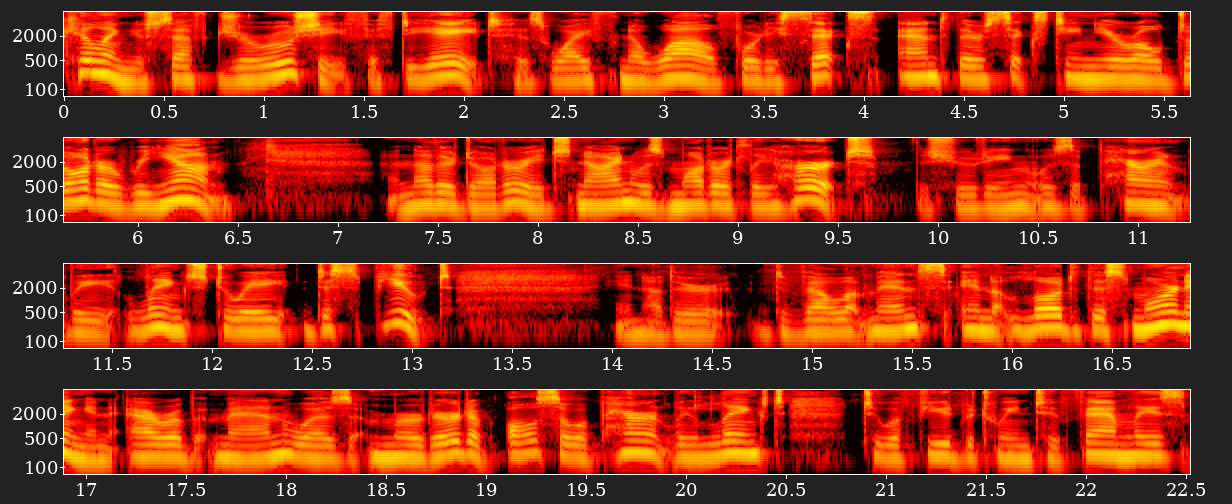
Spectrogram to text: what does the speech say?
killing Youssef Jaroushi, 58, his wife Nawal, 46, and their 16 year old daughter Rian. Another daughter, aged nine, was moderately hurt. The shooting was apparently linked to a dispute. In other developments, in Lod this morning, an Arab man was murdered, also apparently linked to a feud between two families.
